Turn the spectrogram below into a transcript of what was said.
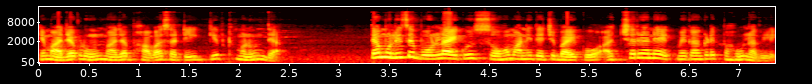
हे माझ्याकडून माझ्या भावासाठी गिफ्ट म्हणून द्या. त्या मुलीचे बोलणं ऐकून सोहम आणि त्याची बायको आश्चर्याने एकमेकांकडे पाहू लागले.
